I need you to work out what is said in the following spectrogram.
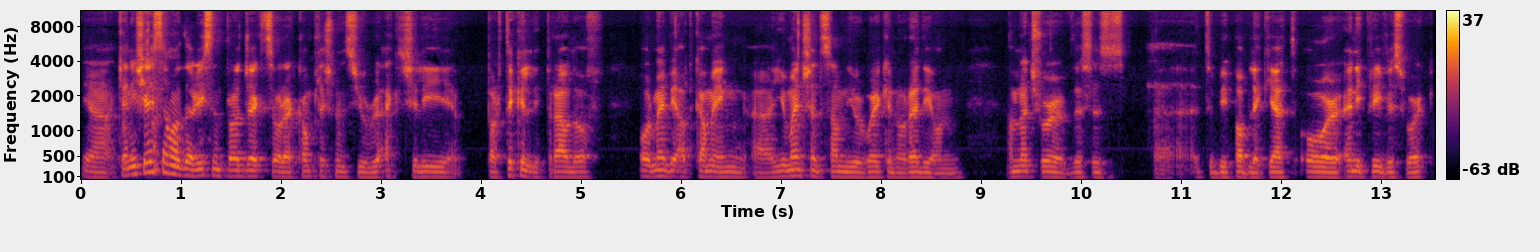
Yeah, can you share some of the recent projects or accomplishments you actually particularly proud of, or maybe upcoming? Uh, you mentioned some you're working already on. I'm not sure if this is uh, to be public yet or any previous work.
